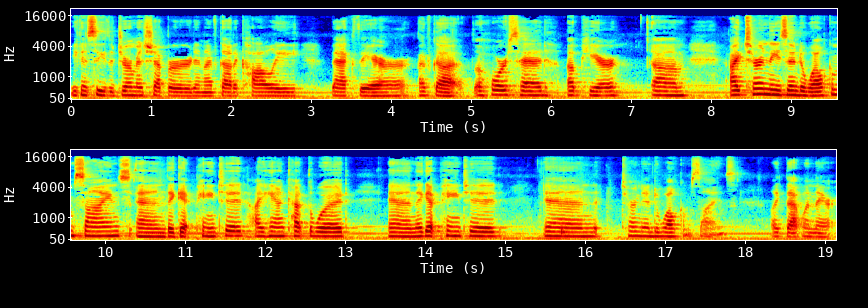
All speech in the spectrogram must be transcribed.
You can see the German Shepherd and I've got a Collie back there. I've got the horse head up here. Um, I turn these into welcome signs and they get painted. I hand cut the wood and they get painted and turned into welcome signs like that one there.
